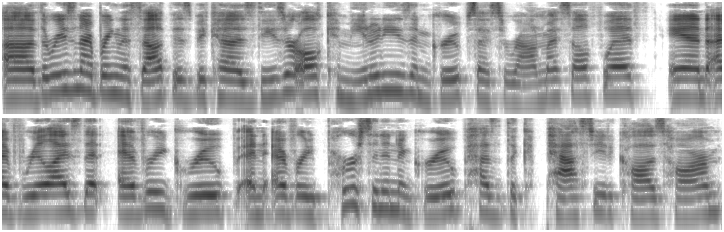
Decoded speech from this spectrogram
Uh, the reason I bring this up is because these are all communities and groups I surround myself with, and I've realized that every group and every person in a group has the capacity to cause harm.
